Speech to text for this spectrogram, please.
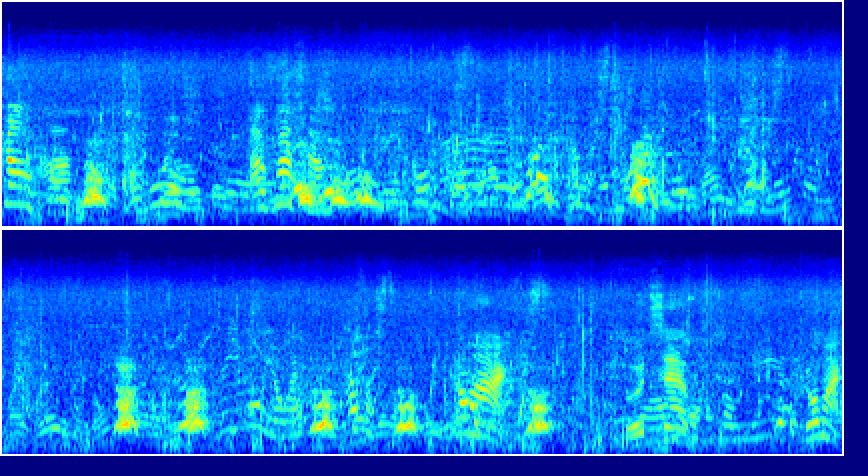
Kalfvat. Hou vast dan. Jongen? Kom maar. Goed zo. Kom maar.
